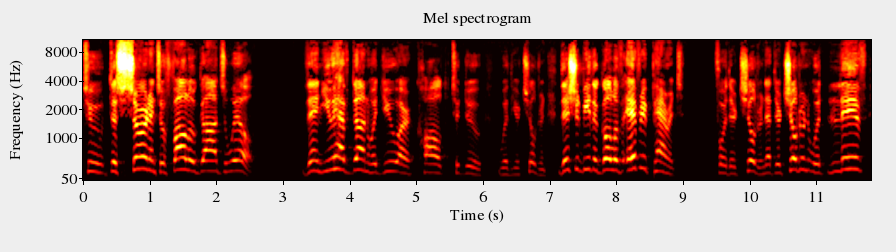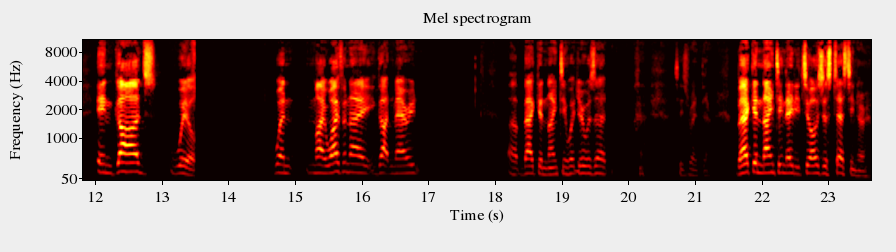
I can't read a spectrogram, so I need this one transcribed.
to discern and to follow God's will, then you have done what you are called to do with your children. This should be the goal of every parent for their children, that their children would live in God's will. When my wife and I got married uh, back in 19, what year was that? She's right there. Back in 1982, I was just testing her.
